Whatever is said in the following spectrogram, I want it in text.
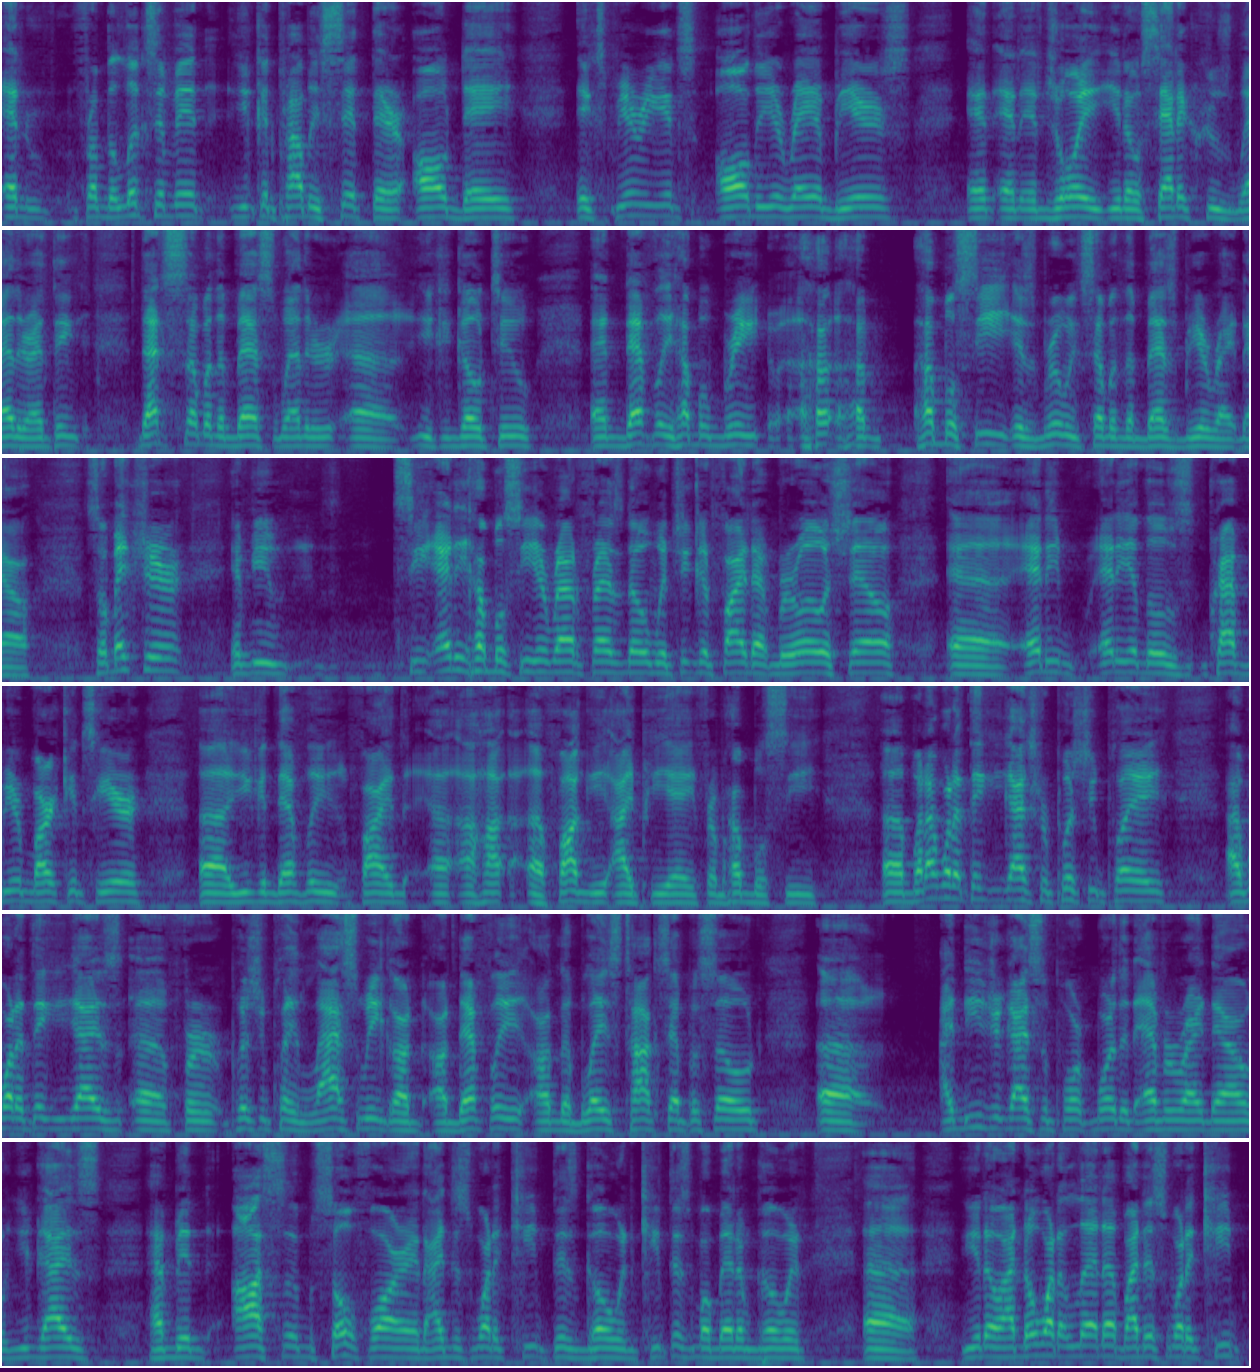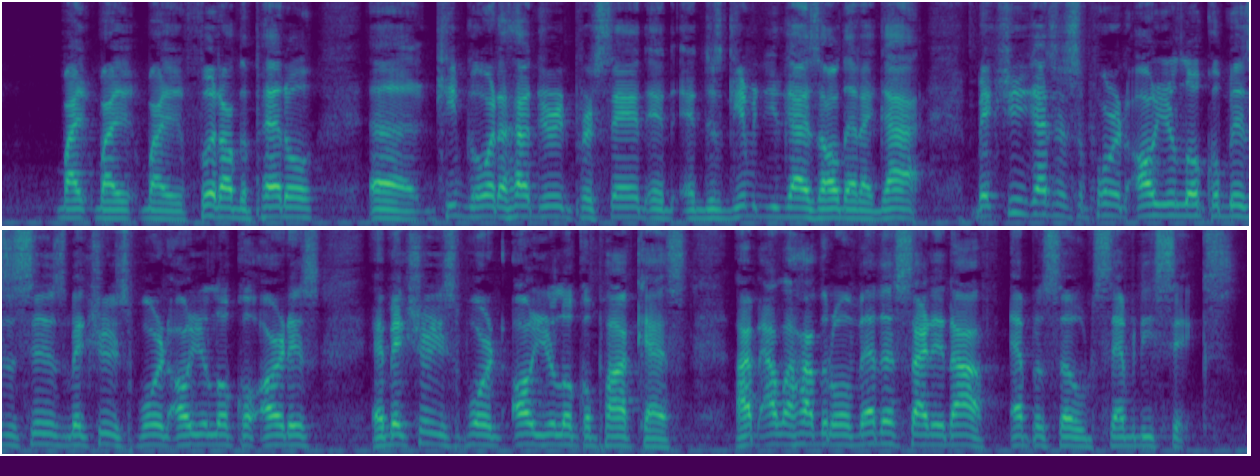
and from the looks of it, you could probably sit there all day, experience all the array of beers, and, and enjoy, you know, Santa Cruz weather. I think that's some of the best weather uh, you can go to. And definitely Humble, Bree, Humble Sea is brewing some of the best beer right now. So make sure if you see any Humble Sea around Fresno, which you can find at Moreau Shell, uh, any any of those craft beer markets here, uh, you can definitely find a, a, a, foggy IPA from Humble Sea. Uh, but I want to thank you guys for pushing play. I want to thank you guys uh, for pushing play last week on, on definitely on the Blaze Talks episode. Uh, I need your guys' support more than ever right now. You guys have been awesome so far, and I just want to keep this going, keep this momentum going. Uh, you know, I don't want to let up. I just want to keep my my my foot on the pedal, uh, keep going hundred percent, and and just giving you guys all that I got. Make sure you guys are supporting all your local businesses. Make sure you're supporting all your local artists, and make sure you're supporting all your local podcasts. I'm Alejandro Oveda signing off, episode 76.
